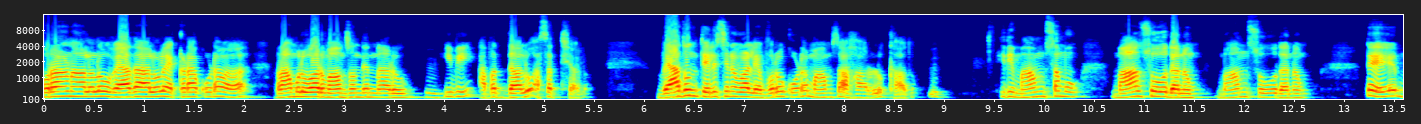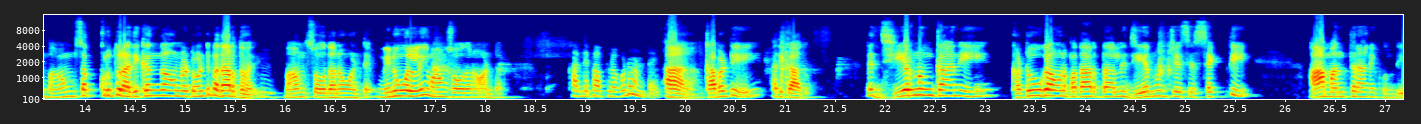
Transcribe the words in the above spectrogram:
పురాణాలలో వేదాలలో ఎక్కడా కూడా రాములు వారు మాంసం తిన్నారు. ఇవి అబద్ధాలు అసత్యాలు. వేదం తెలిసిన వాళ్ళు ఎవరూ కూడా మాంసాహారులు కాదు. ఇది మాంసము మాంసోదనం మాంసోదనం. అంటే మాంసకృతులు అధికంగా ఉన్నటువంటి పదార్థం అది. మాంసోదనం అంటే మినుముల్ని మాంసోదనం అంటారు. కందిపప్పులో కూడా ఉంటాయి. కాబట్టి అది కాదు. అంటే జీర్ణం కాని కటువుగా ఉన్న పదార్థాలని జీర్ణం చేసే శక్తి ఆ మంత్రానికి ఉంది.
